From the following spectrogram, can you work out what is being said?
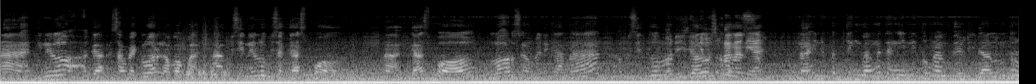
Nah, ini lo agak sampai keluar nggak apa-apa. Nah, habis ini lo bisa gaspol. Nah, gaspol lo harus ngambil di kanan, habis itu lo, oh, di, di dalam kanan ya. Nah, ini penting banget yang ini tuh ngambil di dalam terus.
